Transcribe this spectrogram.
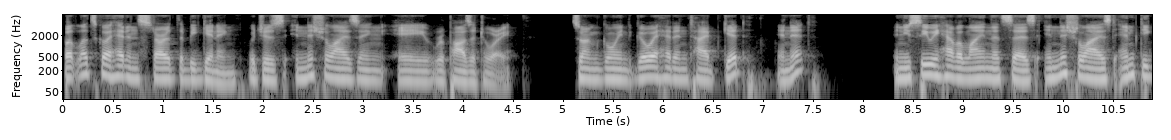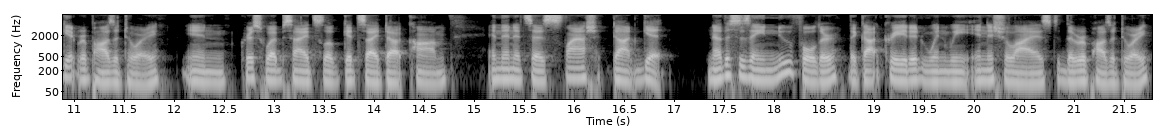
But let's go ahead and start at the beginning, which is initializing a repository. So I'm going to go ahead and type git init. And you see we have a line that says initialized empty git repository in Chris websites, getsite.com. And then it says slash dot git. Now this is a new folder that got created when we initialized the repository,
